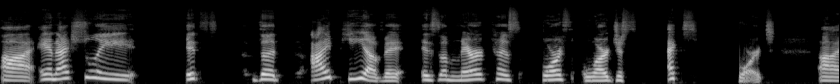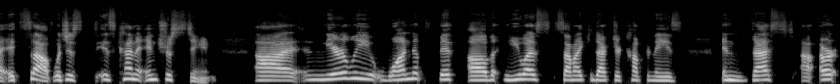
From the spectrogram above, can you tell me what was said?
Uh, and actually, it's the IP of it is America's fourth largest export uh, itself, which is is kind of interesting. Uh, nearly one fifth of U.S. semiconductor companies invest, uh, or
